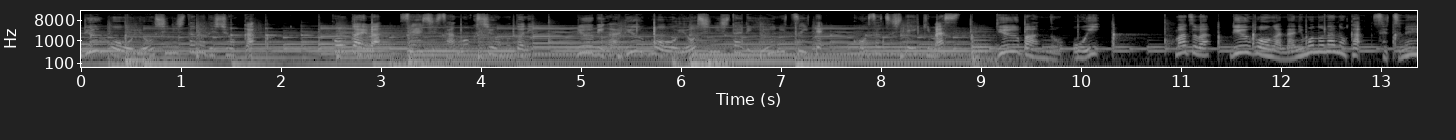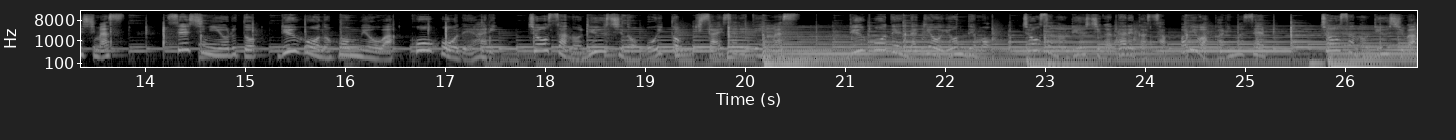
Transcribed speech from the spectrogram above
劉邦を養子にしたのでしょうか。今回は「聖史三国志」をもとに劉備が劉邦を養子にした理由について考察していきます。劉邦の老い。まずは劉邦が何者なのか説明します。聖史によると劉邦の本名は広報であり調査の劉氏の老いと記載されています。劉邦伝だけを読んでも調査の劉氏が誰かさっぱりわかりません。調査の劉氏は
